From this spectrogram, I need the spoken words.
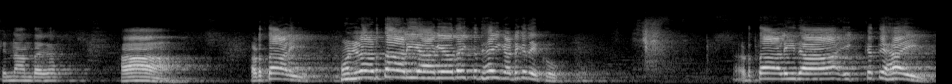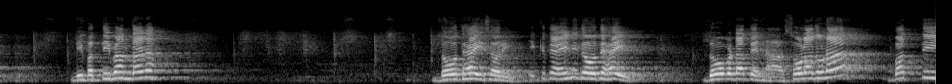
ਕਿੰਨਾ ਆਂਦਾਗਾ ਹਾਂ। 48 ਹੁਣ ਜਿਹੜਾ 48 ਆ ਗਿਆ ਉਹਦਾ ਇੱਕ ਤਿਹਾਈ ਕੱਢ ਕੇ ਦੇਖੋ। 48 ਦਾ ਇੱਕ ਤਿਹਾਈ। ਵੀ 32 ਬਣਦਾਗਾ ਦੋ ਤਿਹਾਈ ਸੌਰੀ ਇੱਕ ਤਿਹਾਈ ਨਹੀਂ ਦੋ ਤਿਹਾਈ। 2 ਬਟਾ 3 ਹਾਂ। 16 ਦੁਣਾ 32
